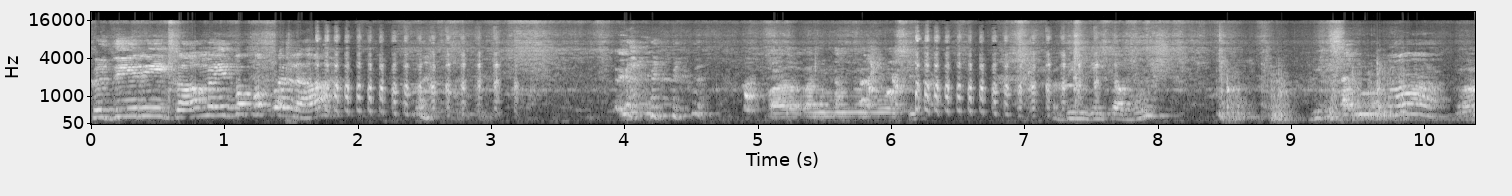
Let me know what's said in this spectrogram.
Kadiri ka? May iba ka pala. Para ka namang kasi. Kadiri ka, boy. Bilisan mo na. Ha?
